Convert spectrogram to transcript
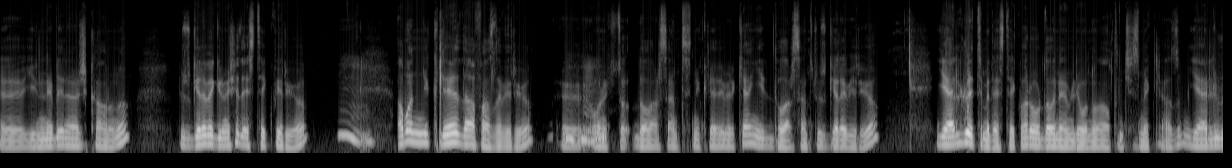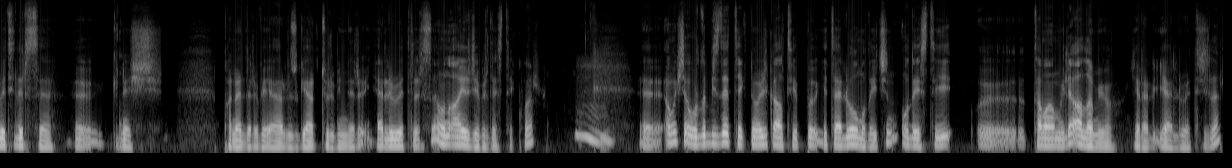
e, yenilenebilir enerji kanunu rüzgara ve güneşe destek veriyor. Hmm. Ama nükleere daha fazla veriyor. E, hı. 13 dolar sent nükleere verirken 7 dolar sent rüzgara veriyor. Yerli üretime destek var. Orada önemli onun altını çizmek lazım. Yerli üretilirse e, güneş panelleri veya rüzgar türbinleri yerli üretilirse ona ayrıca bir destek var. Hmm. E, ama işte orada bizde teknolojik altyapı yeterli olmadığı için o desteği e, tamamıyla alamıyor yerel, yerli üreticiler.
